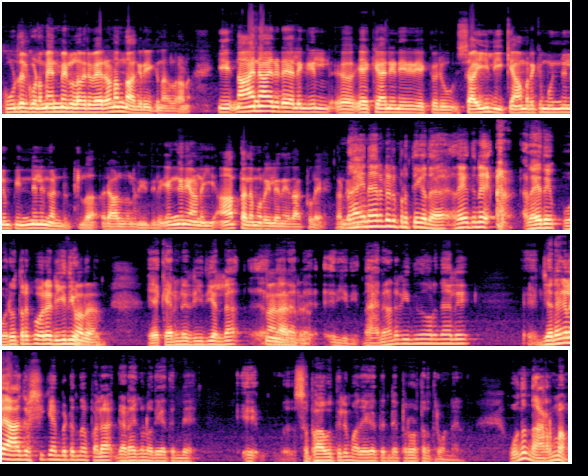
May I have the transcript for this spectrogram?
കൂടുതൽ ഗുണമേന്മയുള്ളവർ വരണം എന്ന് ആഗ്രഹിക്കുന്ന ആളാണ്. ഈ നായനാരുടെ അല്ലെങ്കിൽ എ കെ ആന്റണിയുടെയൊക്കെ ഒരു ശൈലി ക്യാമറയ്ക്ക് മുന്നിലും പിന്നിലും കണ്ടിട്ടുള്ള ഒരാൾ എന്നുള്ള രീതിയിൽ എങ്ങനെയാണ് ഈ ആ തലമുറയിലെ നേതാക്കളെ നായനാരുടെ ഒരു പ്രത്യേകത അദ്ദേഹത്തിന് അതായത് ഓരോരുത്തർക്കും ഓരോ രീതിയുണ്ട്. ആന്റണിയുടെ രീതിയല്ല നായനാരുടെ. രീതി. നായനാരുടെ രീതി എന്ന് പറഞ്ഞാൽ ജനങ്ങളെ ആകർഷിക്കാൻ പറ്റുന്ന പല ഘടകങ്ങളും അദ്ദേഹത്തിന്റെ സ്വഭാവത്തിലും അദ്ദേഹത്തിന്റെ പ്രവർത്തനത്തിലും ഉണ്ടായിരുന്നു. ഒന്ന് നർമ്മം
